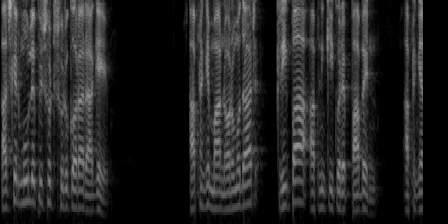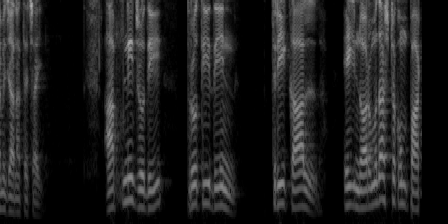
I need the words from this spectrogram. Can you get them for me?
আজকের মূল এপিসোড শুরু করার আগে আপনাকে মা নর্মদার কৃপা আপনি কি করে পাবেন, আপনাকে আমি জানাতে চাই। আপনি যদি প্রতিদিন ত্রিকাল এই নর্মদাষ্টকম পাঠ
